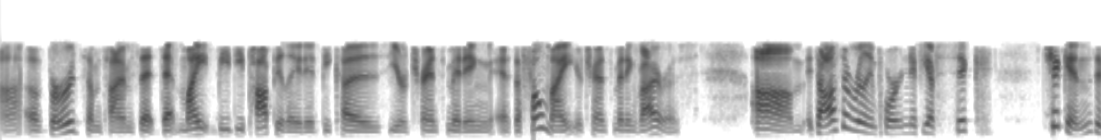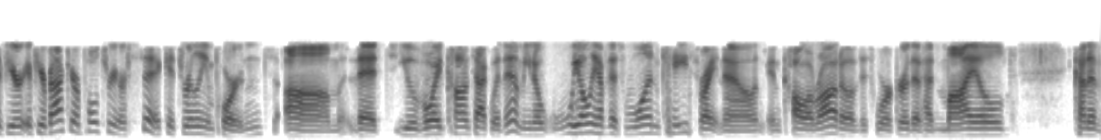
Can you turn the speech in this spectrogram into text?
uh, of birds sometimes that that might be depopulated because you're transmitting as a fomite you're transmitting virus. Um, it's also really important if you have sick chickens if your if your backyard poultry are sick it's really important um that you avoid contact with them. You know we only have this one case right now in, in colorado of this worker that had mild kind of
